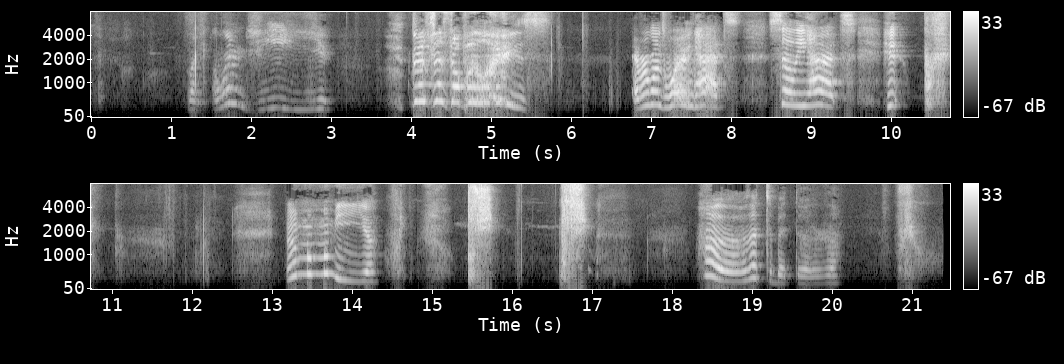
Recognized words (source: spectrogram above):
Like, OMG. This is the police! Everyone's wearing hats. Silly hats. Hit. Mamma mia. Oh, that's better.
